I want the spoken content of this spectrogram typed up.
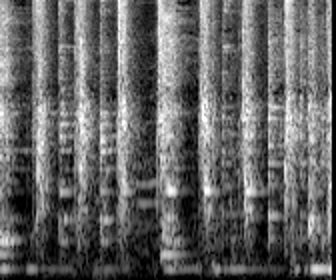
Thank you.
